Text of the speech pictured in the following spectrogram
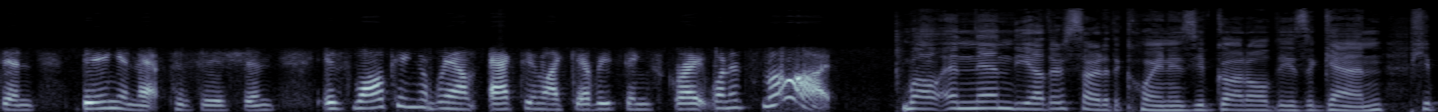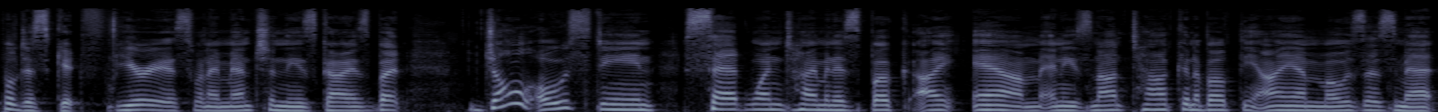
than being in that position is walking around acting like everything's great when it's not. Well, and then the other side of the coin is you've got all these again. People just get furious when I mention these guys, but Joel Osteen said one time in his book, I Am, and he's not talking about the I Am Moses met.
